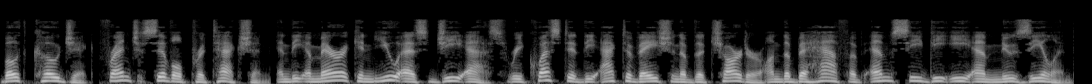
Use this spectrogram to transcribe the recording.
both COGIC French Civil Protection and the American USGS requested the activation of the charter on the behalf of MCDEM New Zealand,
